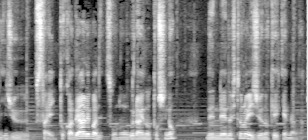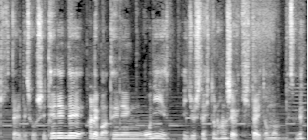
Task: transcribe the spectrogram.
20歳とかであれば、そのぐらいの年の年齢の人の移住の経験談が聞きたいでしょうし、定年であれば定年後に移住した人の話が聞きたいと思うんですよね。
